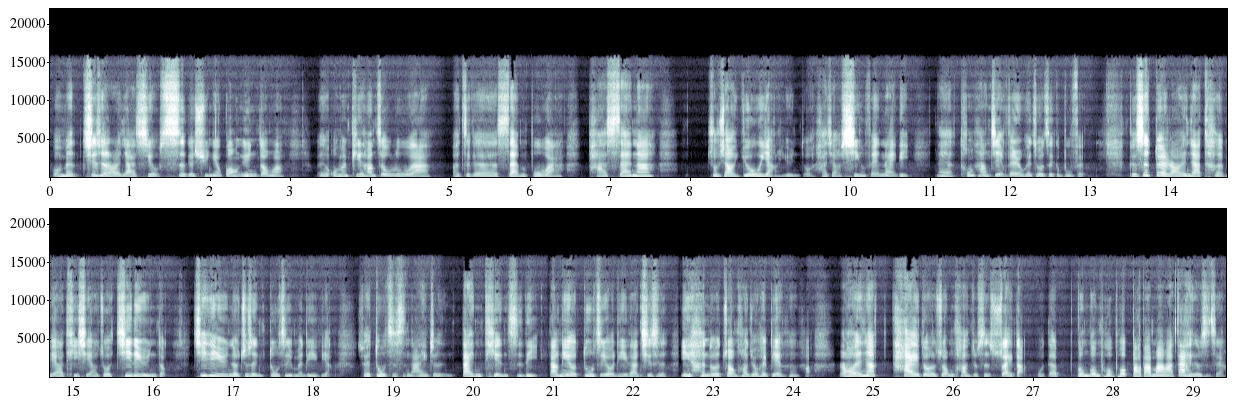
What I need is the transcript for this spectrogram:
我们其实老人家是有四个训练，光运动啊。我们平常走路啊，啊，这个散步啊，爬山啊，就叫有氧运动，它叫心肺耐力。那通常减肥人会做这个部分，可是对老人家特别要提醒，要做肌力运动。肌力运动就是你肚子有没有力量，所以肚子是哪里？就是丹田之力。当你有肚子有力量，其实你很多状况就会变很好。老人家太多的状况就是摔倒，我的公公婆婆、爸爸妈妈大概就是这样，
